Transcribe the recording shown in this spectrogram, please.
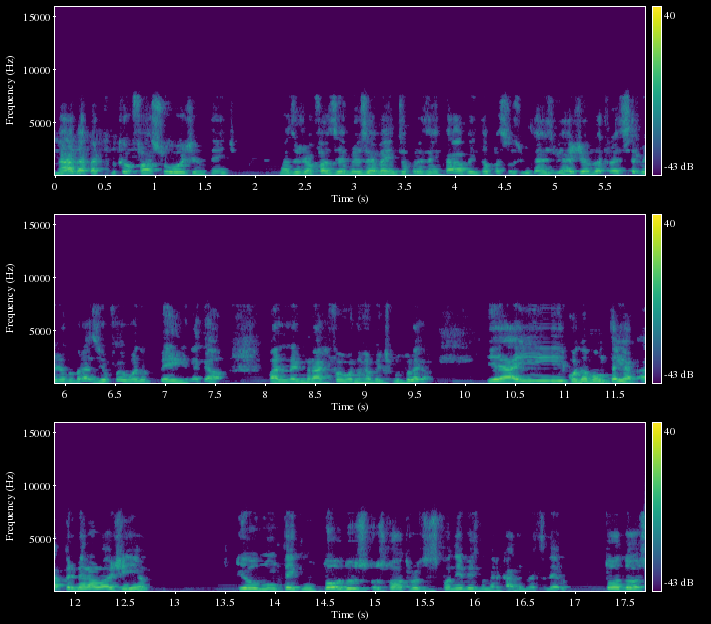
nada perto do que eu faço hoje, entende? Mas eu já fazia meus eventos, apresentava, então passei 2010 viajando atrás de cerveja no Brasil, foi um ano bem legal. Vale lembrar que foi um ano realmente muito legal. E aí, quando eu montei a, a primeira lojinha, eu montei com todos os rótulos disponíveis no mercado brasileiro, todos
